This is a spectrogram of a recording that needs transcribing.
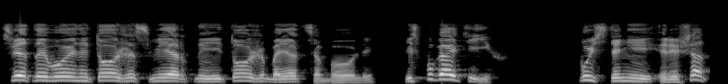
Светлые воины тоже смертные и тоже боятся боли. Испугайте их. Пусть они решат,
